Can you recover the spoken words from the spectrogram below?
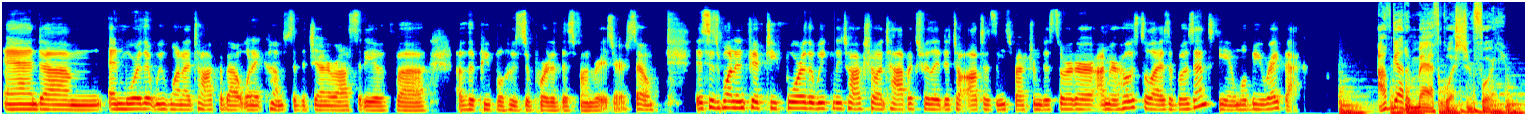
and um, and more that we want to talk about when it comes to the generosity of uh, of the people who supported this fundraiser. So, this is one in 54, the weekly talk show on topics related to autism spectrum disorder. I'm your host, Eliza Bozensky, and we'll be right back. I've got a math question for you.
